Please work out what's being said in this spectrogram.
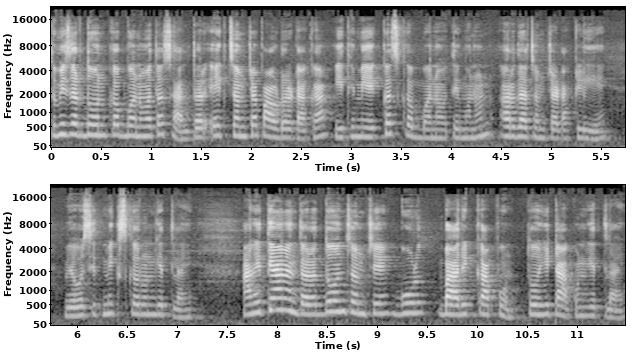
तुम्ही जर दोन कप बनवत असाल तर एक चमचा पावडर टाका. इथे मी एकच कप बनवते म्हणून अर्धा चमचा टाकली आहे. व्यवस्थित मिक्स करून घेतला आहे आणि त्यानंतर दोन चमचे गूळ बारीक कापून तोही टाकून घेतला आहे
